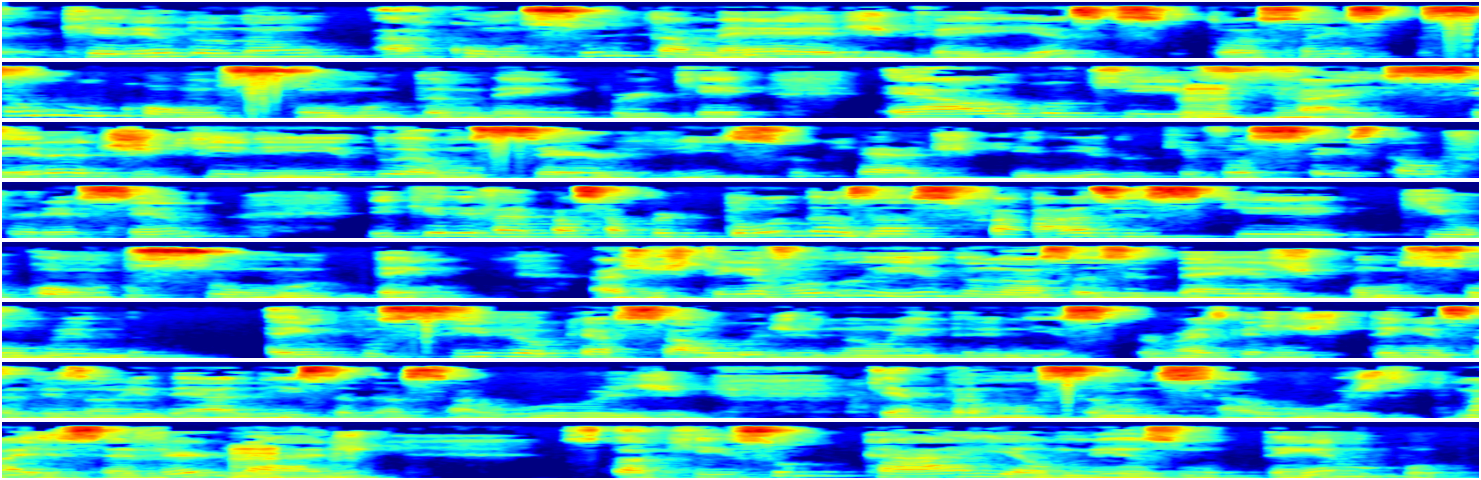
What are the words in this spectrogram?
querendo ou não, a consulta médica e essas situações são um consumo também, porque é algo que uhum. vai ser adquirido, é um serviço que é adquirido, que você está oferecendo e que ele vai passar por todas as fases que, que o consumo tem. A gente tem evoluído nossas ideias de consumo e é impossível que a saúde não entre nisso. Por mais que a gente tenha essa visão idealista da saúde, que é promoção de saúde, tudo mais, isso é verdade. Uhum. Só que isso cai ao mesmo tempo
